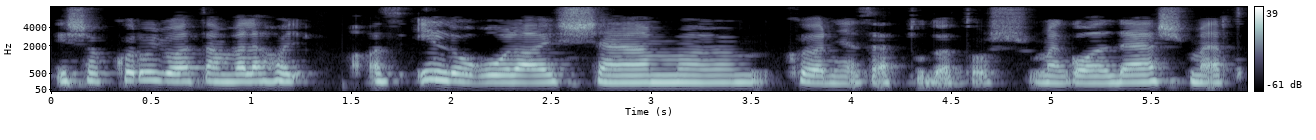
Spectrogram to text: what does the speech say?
És akkor úgy voltam vele, hogy az illóolaj sem környezettudatos megoldás, mert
